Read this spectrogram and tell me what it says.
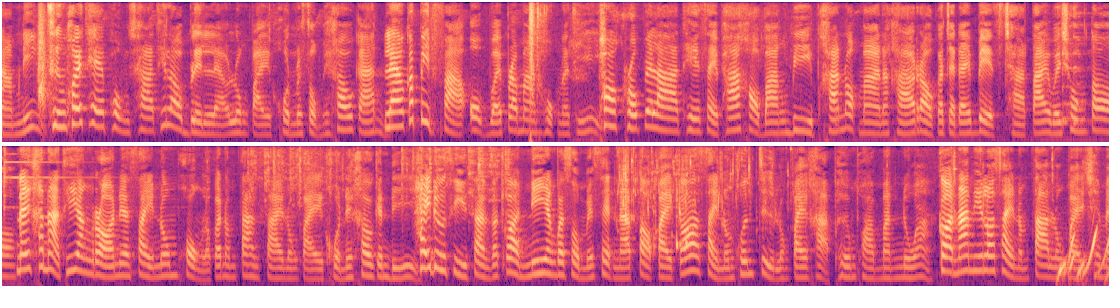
น้ำนิ่ง ถึงค่อยเทผงชาที่เราเบลนแล้วลงไปคนผสมให้เข้ากันแล้วก็ปิดฝาอบไว้ประมาณ 6 นาที พอครบเวลาเทใส่ผ้าขาวบางบีบคั้นออกมานะคะ เราก็จะได้เบสชาใต้ไว้ชงต่อ ในขณะที่ยังร้อนเนี่ยใส่นมผงแล้วก็น้ำตาลทรายลงไปคนให้เข้ากันดี ให้ดูสีสันซะก่อนนี่ยังผสมไม่เสร็จนะ ต่อไปก็ใส่นมข้นจืดลงไปค่ะ เพิ่มความมันนัวก่อนหน้านี้เราใส่น้ำตาลลงไปใช่ไหม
